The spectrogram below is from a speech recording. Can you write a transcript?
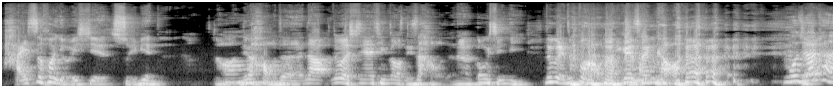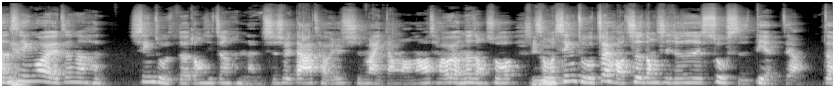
还是会有一些随便的。哦，你是好的，那如果现在听众你是好的，那恭喜你；如果你是不好的，你可以参考。我觉得可能是因为真的很，新竹的东西真的很难吃，所以大家才会去吃麦当劳，然后才会有那种说什么新竹最好吃的东西就是素食店这样的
